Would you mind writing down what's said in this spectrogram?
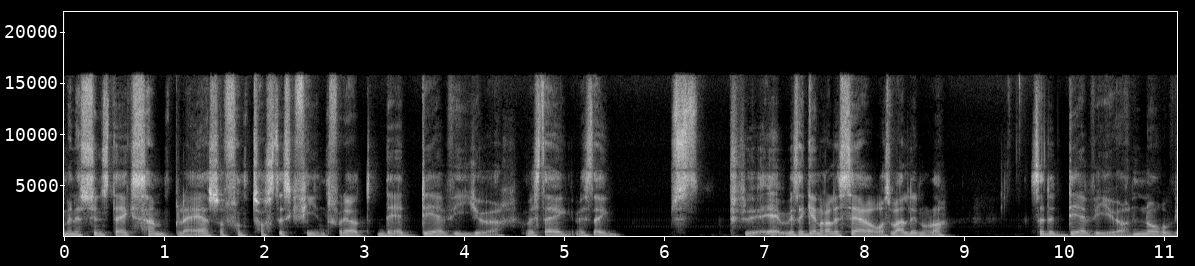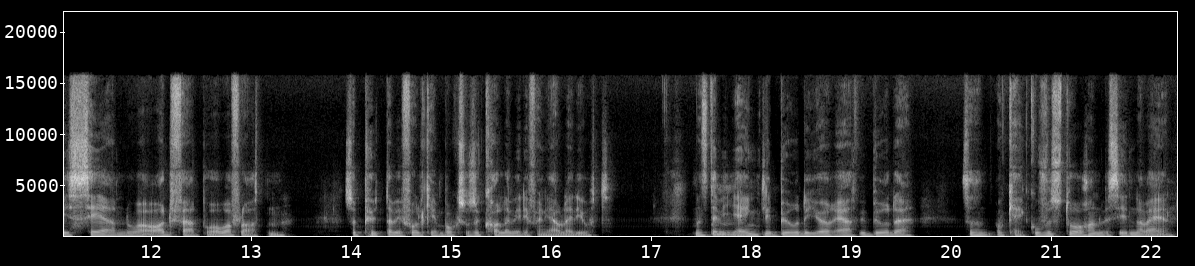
Men jeg syns det eksempelet er så fantastisk fint, for det er det vi gjør. Hvis jeg, hvis jeg, hvis jeg generaliserer oss veldig nå, da, så er det det vi gjør. Når vi ser noe atferd på overflaten, så putter vi folk i en boks og så kaller vi dem for en jævla idiot. Mens det vi Mm. egentlig burde gjøre, er at vi burde sånn, Ok, hvorfor står han ved siden av veien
